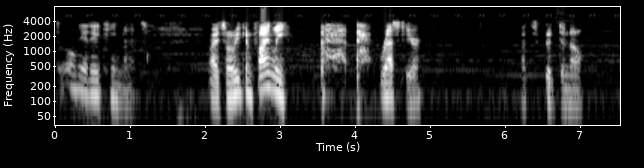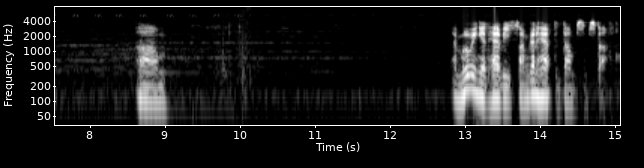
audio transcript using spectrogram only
Still only at 18 minutes. Alright, so we can finally rest here. That's good to know. Um, I'm moving it heavy, so I'm going to have to dump some stuff.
